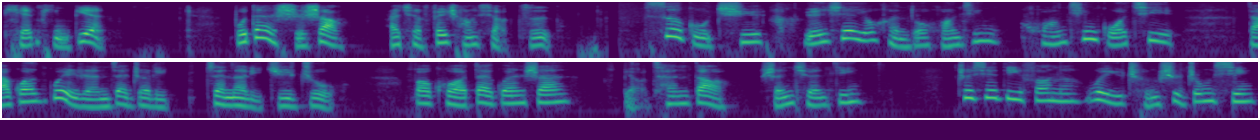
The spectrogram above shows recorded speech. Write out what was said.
甜品店，不但时尚，而且非常小资。涩谷区原先有很多皇亲皇亲国戚、达官贵人在这里在那里居住，包括代官山、表参道、神泉町。这些地方呢，位于城市中心，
